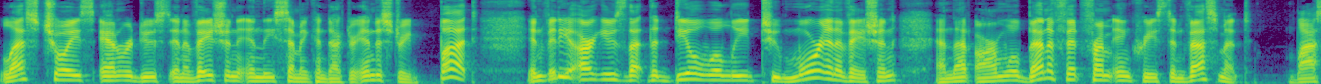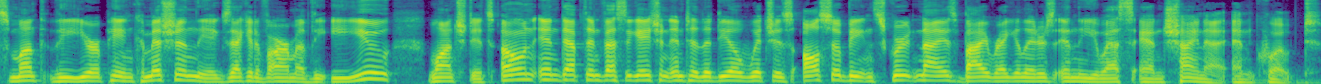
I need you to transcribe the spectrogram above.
less choice, and reduced innovation in the semiconductor industry. But NVIDIA argues that the deal will lead to more innovation and that ARM will benefit from increased investment. Last month, the European Commission, the executive arm of the EU, launched its own in depth investigation into the deal, which is also being scrutinized by regulators in the US and China. End quote.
